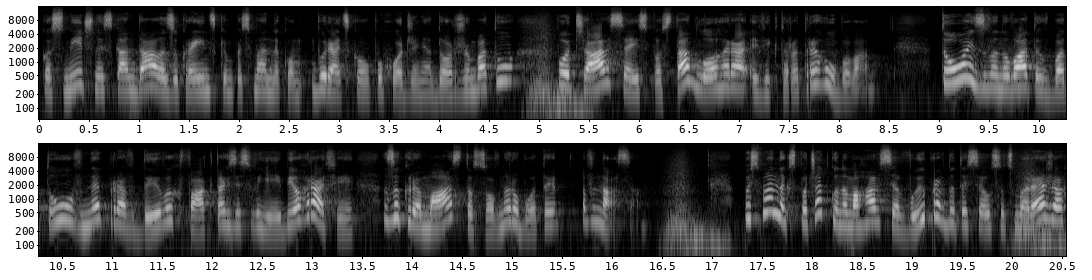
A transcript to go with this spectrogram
космічний скандал з українським письменником бурятського походження Доржем Бату почався із поста блогера Віктора Трегубова. Той звинуватив Бату в неправдивих фактах зі своєї біографії, зокрема стосовно роботи в НАСА. Письменник спочатку намагався виправдатися у соцмережах,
